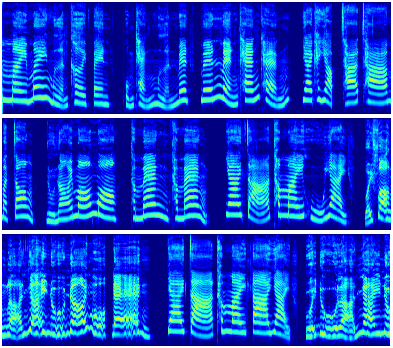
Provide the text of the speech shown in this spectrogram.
ำไมไม่เหมือนเคยเป็น ผมแข็งเหมือนเม่นเม็นเหม็นแข็งแข็ง ยายขยับช้าช้ามาจ้อง หนูน้อยมองมองทำแม่งทำแม่ง ยายจ๋าทำไมหูใหญ่ ไว้ฟังหลานไงหนูน้อยหมวกแดง ยายจ๋าทำไมตาใหญ่ ไว้ดูหลานไงหนู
